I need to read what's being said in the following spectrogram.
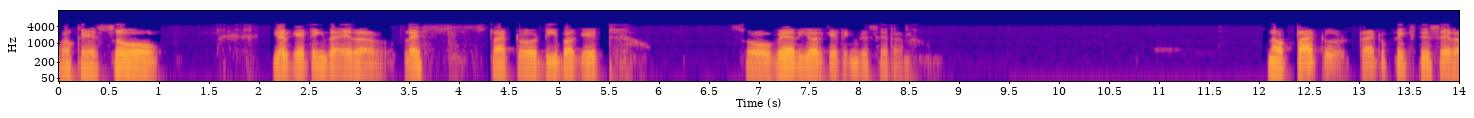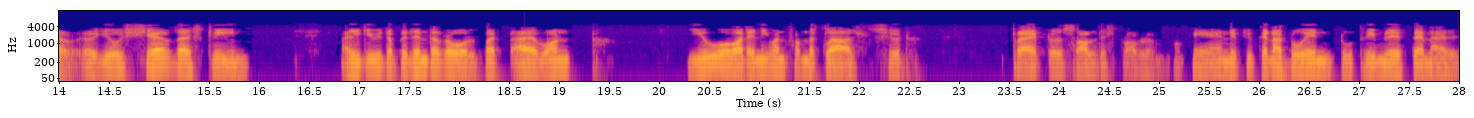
Okay, so you're getting the error. Let's try to debug it. So where you are getting this error? Now try to try to fix this error. Uh, you share the screen. I'll give you the presenter role, but I want you or anyone from the class should try to solve this problem. Okay, and if you cannot do in two three minutes, then I'll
